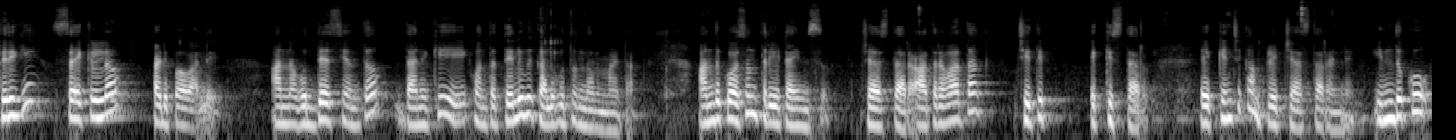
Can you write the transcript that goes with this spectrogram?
తిరిగి సైకిల్లో పడిపోవాలి అన్న ఉద్దేశ్యంతో దానికి కొంత తెలివి కలుగుతుందన్నమాట. అందుకోసం త్రీ టైమ్స్ చేస్తారు. ఆ తర్వాత చితి ఎక్కిస్తారు. ఎక్కించి కంప్లీట్ చేస్తారండి. ఇందుకు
